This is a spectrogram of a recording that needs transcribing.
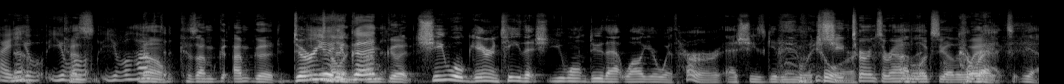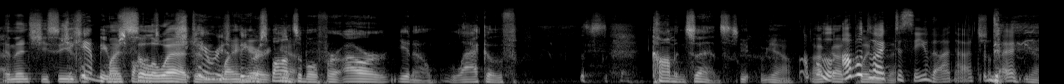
Hey, No. you you will 'Cause- you will have no, because I'm g- I'm good. During You- the- you good? I'm good. she will guarantee that sh- you won't do that while you're with her as she's giving you a tour. She turns around and looks the other Correct, way. Yeah. And then she sees she can't be my silhouette She can't and my be hair. Yeah. responsible for our, you know, lack of common sense. Yeah, I I've would, got I would like to see that actually. yeah.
